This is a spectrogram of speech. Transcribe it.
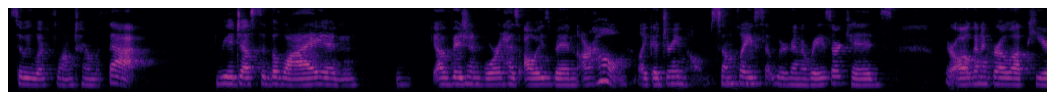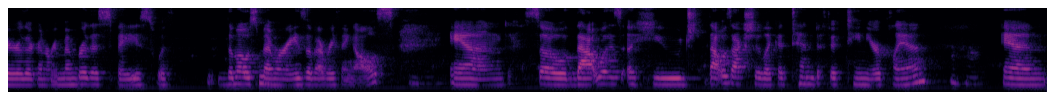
So we looked long term with that. Readjusted the why and a vision board has always been our home, like a dream home, some place that we're going to raise our kids. They're all going to grow up here. They're going to remember this space with the most memories of everything else. And so that was a huge, that was actually like a 10 to 15 year plan. Mhm. And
